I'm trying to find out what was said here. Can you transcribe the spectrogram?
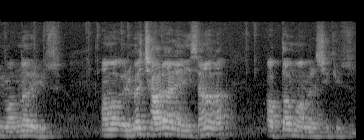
ünvanına veriyorsun. Ama ölüme çare arayan insana da aptal muamele çekiyorsun.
